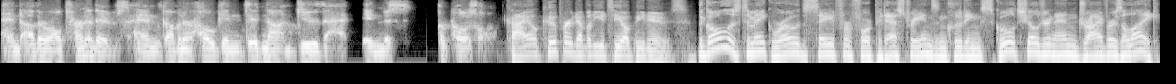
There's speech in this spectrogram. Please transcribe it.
and other alternatives. And Governor Hogan did not do that in this proposal. Kyle Cooper, WTOP News. The goal is to make roads safer for pedestrians, including school children and drivers alike.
